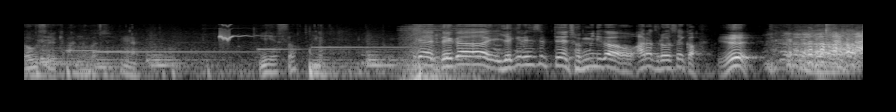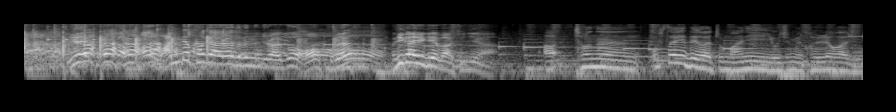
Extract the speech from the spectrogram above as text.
여기서 이렇게 받는 거지. 이해했어? 그러니까 내가 얘기를 했을 때 정민이가 어, 알아들었으니까 예. 예. 그러니까 아, 완벽하게 알아들었는 줄 알고 어 그래? 네가 얘기해봐 준이야. 아 저는 옵사이드가 좀 많이 요즘에 걸려가지고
